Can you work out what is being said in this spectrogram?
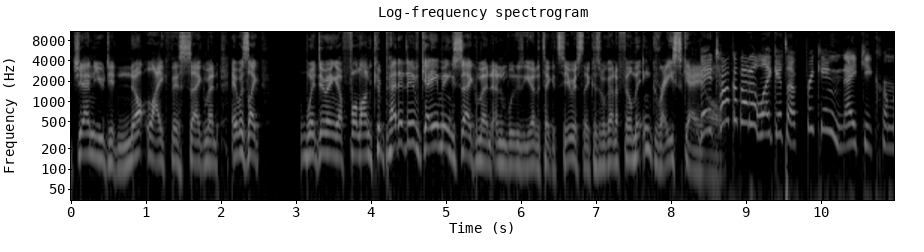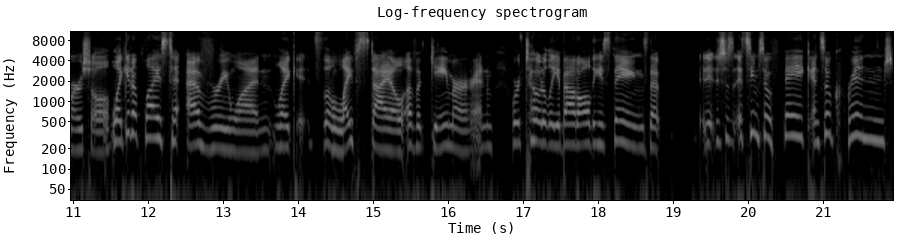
Jen, you did not like this segment. It was like we're doing a full-on competitive gaming segment, and we're going to take it seriously because we're going to film it in grayscale. They talk about it like it's a freaking Nike commercial. Like it applies to everyone. Like it's the lifestyle of a gamer and we're totally about all these things that it's just it seems so fake and so cringe.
